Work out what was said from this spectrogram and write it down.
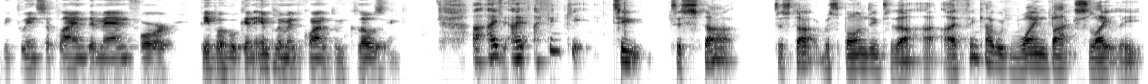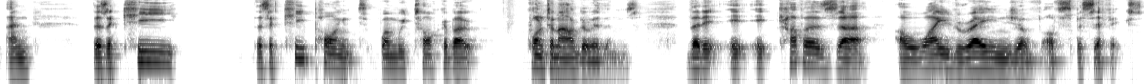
between supply and demand for people who can implement quantum closing? I, I, I think to to start to start responding to that, I, I, think I would wind back slightly. And there's a key there's a key point when we talk about quantum algorithms that it it, it covers uh, a wide range of, of specifics.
